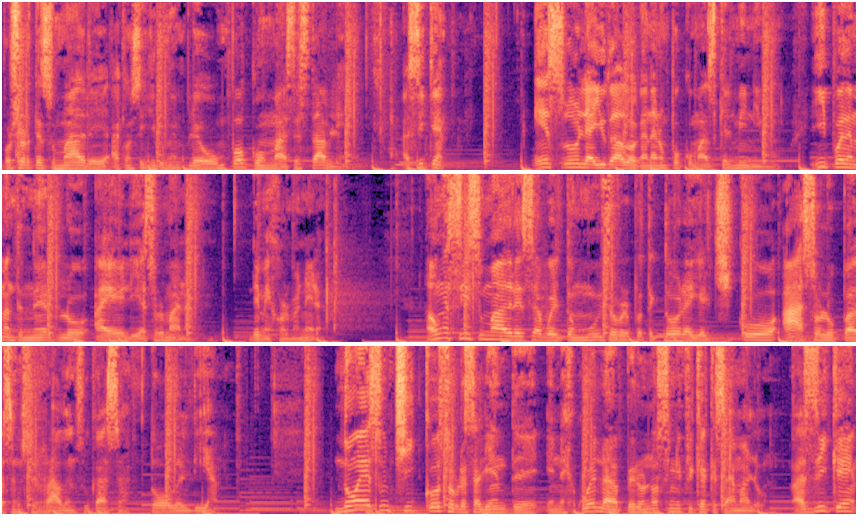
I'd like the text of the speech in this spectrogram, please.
por suerte su madre ha conseguido un empleo un poco más estable. Así que eso le ha ayudado a ganar un poco más que el mínimo y puede mantenerlo a él y a su hermana de mejor manera. Aún así su madre se ha vuelto muy sobreprotectora y el chico A solo pasa encerrado en su casa todo el día. No es un chico sobresaliente en la escuela, pero no significa que sea malo. Así que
